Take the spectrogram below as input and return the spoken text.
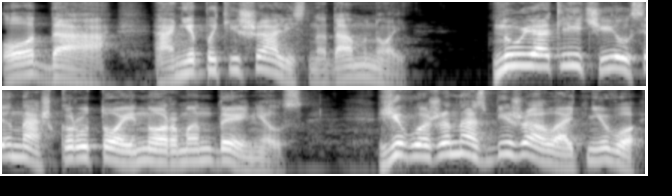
«О да, они потешались надо мной. Ну и отличился наш крутой Норман Дэниелс. Его жена сбежала от него,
